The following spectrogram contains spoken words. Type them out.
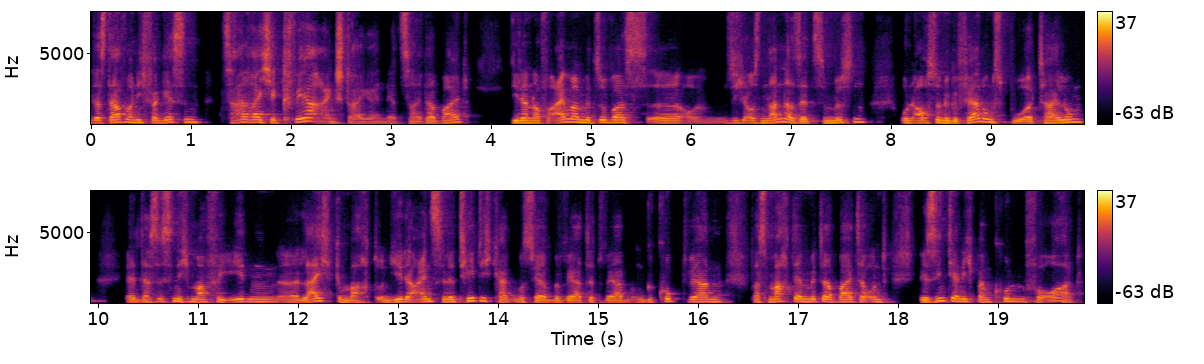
das darf man nicht vergessen, zahlreiche Quereinsteiger in der Zeitarbeit die dann auf einmal mit sowas äh, sich auseinandersetzen müssen und auch so eine Gefährdungsbeurteilung, äh, das ist nicht mal für jeden äh, leicht gemacht und jede einzelne Tätigkeit muss ja bewertet werden und geguckt werden, was macht der Mitarbeiter und wir sind ja nicht beim Kunden vor Ort.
